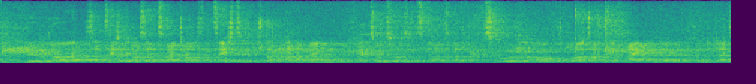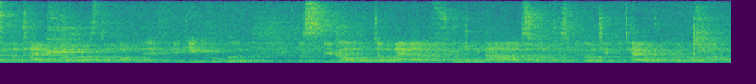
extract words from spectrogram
Bin dort tatsächlich auch seit 2016 im Stadtparlament, bin Fraktionsvorsitzender unserer Fraktion. Auch dort haben wir die Freien Wähler gegründet als Partei. Vorher war es dort auch eine FEG-Gruppe. Das lief auch unter meiner Führung damals noch, dass wir dort die Partei auch übernommen haben.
